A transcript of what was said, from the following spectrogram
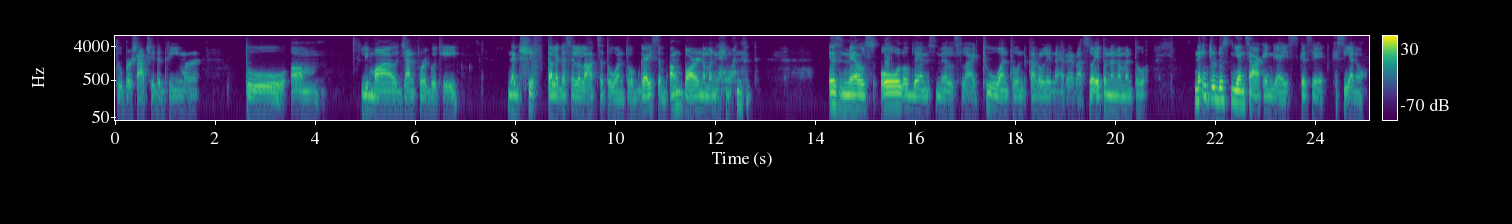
to Versace the Dreamer to um, Limal, Janfor Gaultier. Nag-shift talaga sila lahat sa 212. Guys, ang bar naman ngayon smells, all of them smells like 212 Carolina Herrera. So ito na naman 'to. Na-introduce niyan sa akin guys kasi kasi ano,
